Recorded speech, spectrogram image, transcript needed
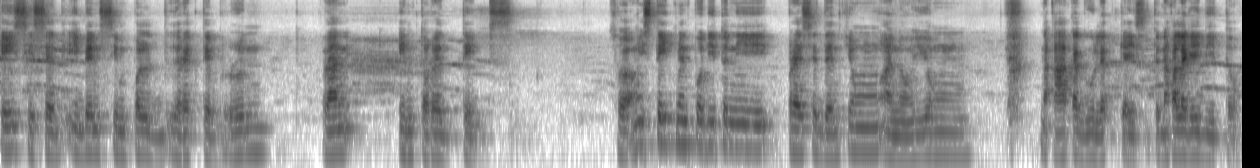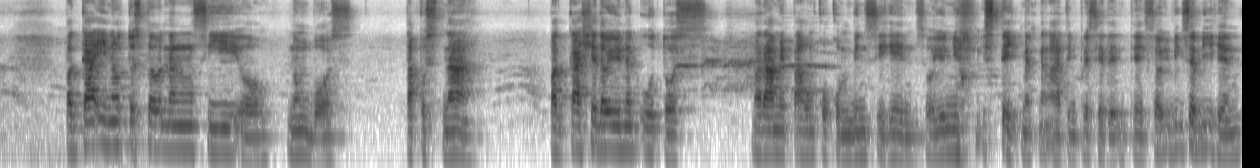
case, he said even simple directive run, run into red tapes. So, ang statement po dito ni President, yung ano, yung nakakagulat guys, ito nakalagay dito. Pagka inutos daw ng CEO, nung boss, tapos na. Pagka siya daw yung nag-utos, marami pa akong kukumbinsihin. So, yun yung statement ng ating presidente. So, ibig sabihin,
